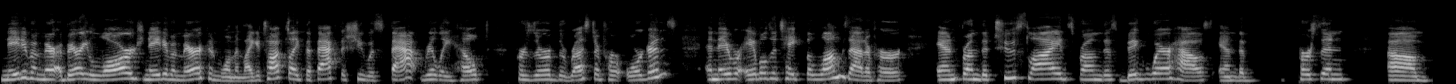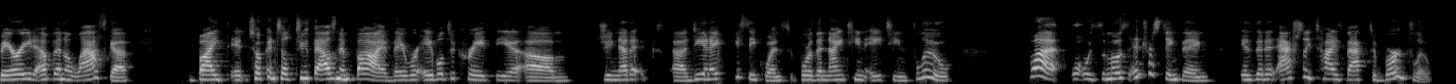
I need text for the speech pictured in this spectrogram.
Native American, a very large Native American woman. Like it talked like the fact that she was fat really helped preserve the rest of her organs. And they were able to take the lungs out of her. And from the two slides from this big warehouse and the person um, buried up in Alaska, by it took until 2005, they were able to create the um, genetic uh, DNA sequence for the 1918 flu. But what was the most interesting thing is that it actually ties back to bird flu.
